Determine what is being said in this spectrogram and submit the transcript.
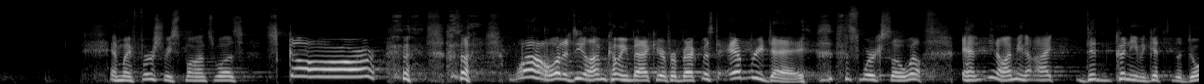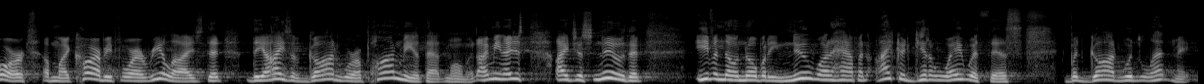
And my first response was, Score! wow, what a deal. I'm coming back here for breakfast every day. this works so well. And, you know, I mean, I didn't, couldn't even get to the door of my car before I realized that the eyes of God were upon me at that moment. I mean, I just, I just knew that even though nobody knew what happened, I could get away with this, but God wouldn't let me.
